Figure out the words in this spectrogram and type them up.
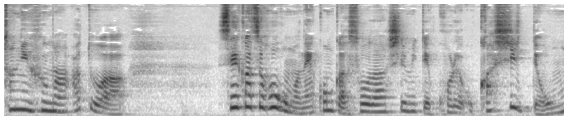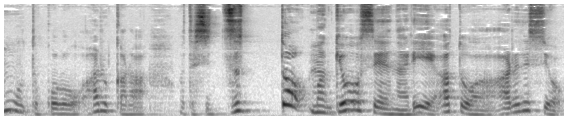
当に不満あとは生活保護もね今回相談してみてこれおかしいって思うところあるから私ずっと、とまあ、行政なりあとはあれですよ。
